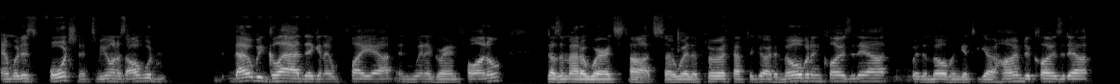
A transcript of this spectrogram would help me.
And we're just fortunate, to be honest. I would, they'll be glad they're going to play out and win a grand final. Doesn't matter where it starts. So whether Perth have to go to Melbourne and close it out, whether Melbourne get to go home to close it out,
